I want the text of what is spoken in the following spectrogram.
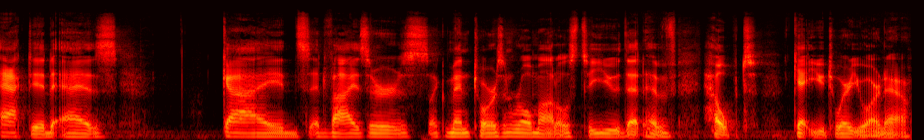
acted as guides, advisors, like mentors and role models to you that have helped get you to where you are now?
